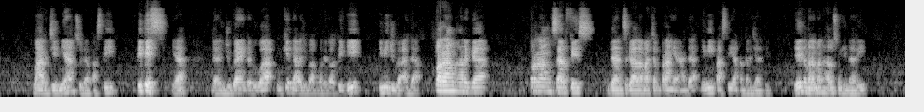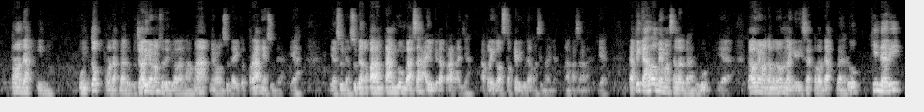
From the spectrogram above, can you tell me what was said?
marginnya sudah pasti tipis ya. Dan juga yang kedua, mungkin kalau jumlah kompetitor tinggi, ini juga ada perang harga, perang servis, dan segala macam perang yang ada, ini pasti akan terjadi. Jadi teman-teman harus menghindari produk ini untuk produk baru. Kecuali memang sudah jualan lama, memang sudah ikut perang, ya sudah. ya ya sudah sudah kepalang tanggung basah ayo kita perang aja apalagi kalau stoknya di gudang masih banyak nggak masalah ya tapi kalau memang seller baru ya kalau memang teman-teman lagi riset produk baru hindari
